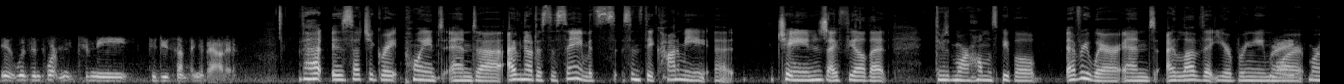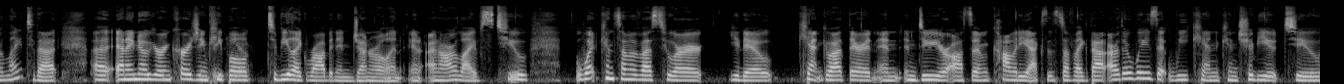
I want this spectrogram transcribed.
it was important to me to do something about it. That is such a great point, and uh, I've noticed the same. It's since the economy uh, changed. I feel that there's more homeless people everywhere. And I love that you're bringing right. more more light to that. Uh, and I know you're encouraging people to be like Robin in general and in, in, our lives too. What can some of us who are, you know, can't go out there and, and, and, do your awesome comedy acts and stuff like that, are there ways that we can contribute to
